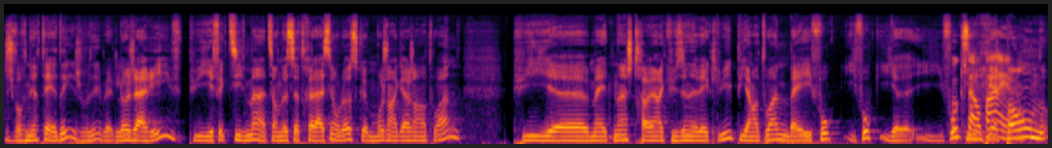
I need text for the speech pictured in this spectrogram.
je vais venir t'aider. Je veux dire, que là, j'arrive. Puis effectivement, on a cette relation-là, parce que moi, j'engage Antoine. Puis euh, maintenant, je travaille en cuisine avec lui. Puis Antoine, ben, il faut, il faut, qu'il- il faut qu'il réponde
